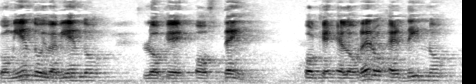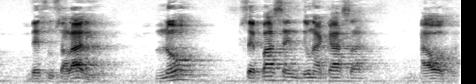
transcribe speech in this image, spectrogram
comiendo y bebiendo lo que os den, porque el obrero es digno de su salario. No se pasen de una casa a otra.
